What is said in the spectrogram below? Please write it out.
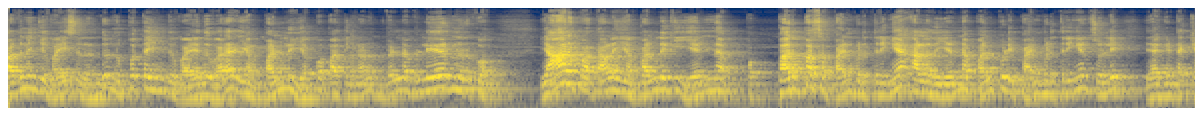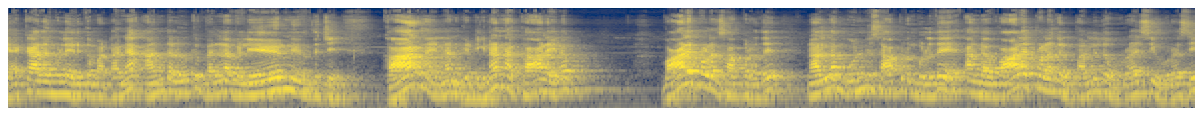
பதினஞ்சு வயசுல இருந்து முப்பத்தைந்து வயது வரை என் பல்லு எப்ப பாத்தீங்கன்னாலும் வெள்ளை வெள்ளேர்னு இருக்கும். யார் பார்த்தாலும் என் பல்லுக்கு என்ன பர்பஸை பயன்படுத்துறீங்க அல்லது என்ன பல்பொடி பயன்படுத்துறீங்கன்னு சொல்லி என்கிட்ட கேட்காதவங்களே இருக்க மாட்டாங்க. அந்த அளவுக்கு வெள்ளை வெள்ளேர்னு இருந்துச்சு. காரணம் என்னன்னு கேட்டிங்கன்னா நான் காலையில் வாழைப்பழம் சாப்பிட்றது நல்லா மொண்டு சாப்பிடும் பொழுது அந்த வாழைப்பழங்கள் பல்லில் உரசி உரசி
